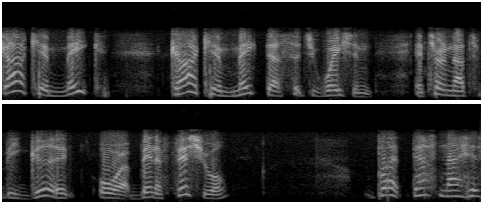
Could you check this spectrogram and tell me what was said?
God can make God can make that situation and turn it out to be good or beneficial, but that's not His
